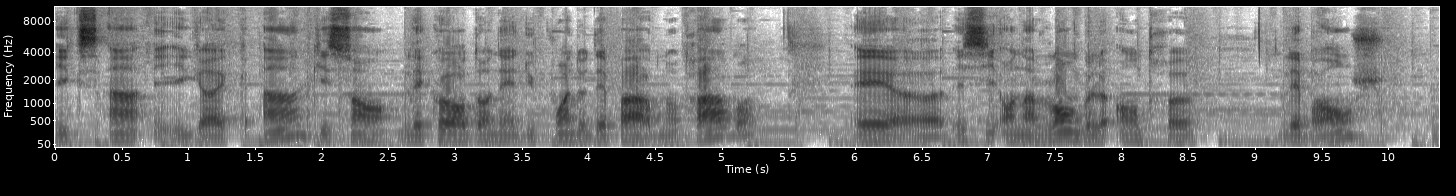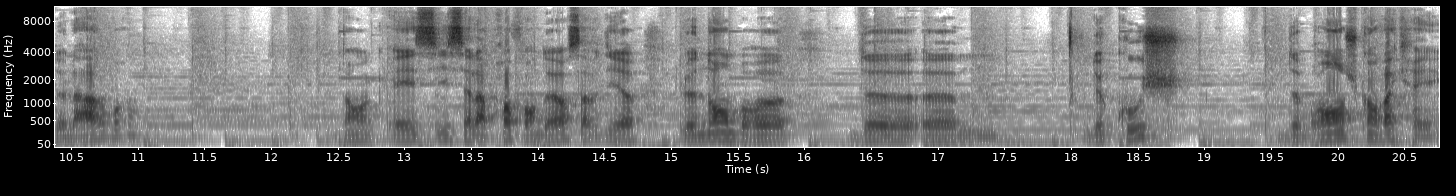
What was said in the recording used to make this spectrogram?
x1 et y1 qui sont les coordonnées du point de départ de notre arbre. Et euh, ici on a l'angle entre les branches de l'arbre. Et ici, c'est la profondeur, ça veut dire le nombre de, euh, de couches de branches qu'on va créer.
